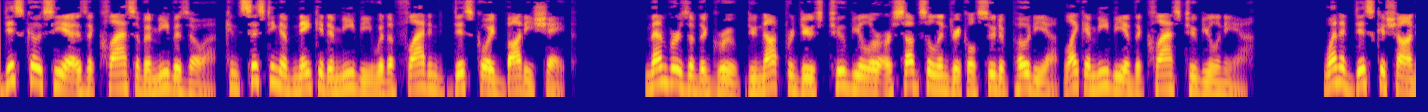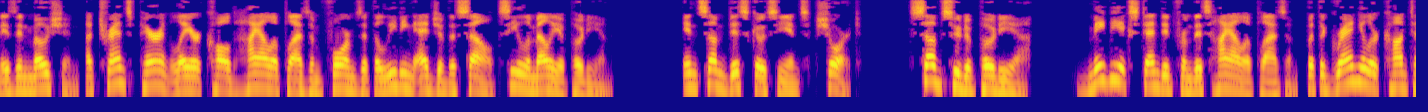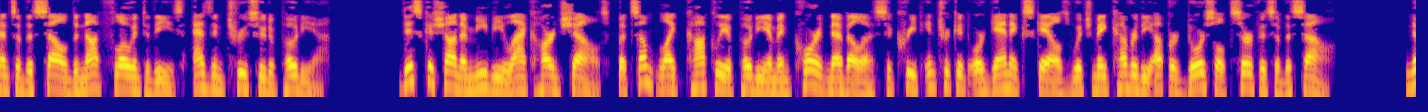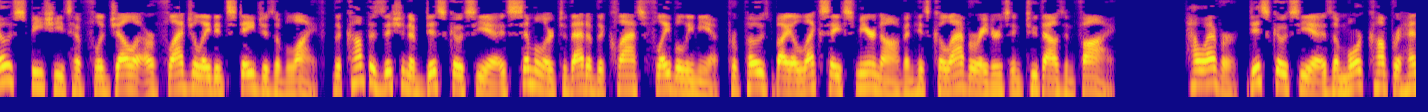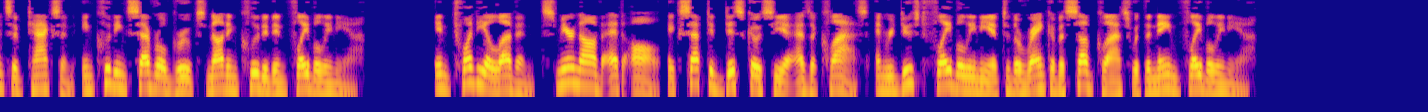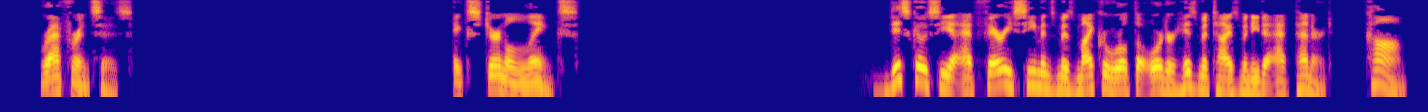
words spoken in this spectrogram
Discosea is a class of amoebozoa, consisting of naked amoebae with a flattened, discoid body shape. Members of the group do not produce tubular or subcylindrical pseudopodia, like amoebae of the class Tubulinea. When a discosean is in motion, a transparent layer called hyaloplasm forms at the leading edge of the cell see. In some discoseans, short subpseudopodia may be extended from this hyaloplasm, but the granular contents of the cell do not flow into these, as in true pseudopodia. Discosean amoebae lack hard shells, but some, like Cochliopodium and Korotnevella secrete intricate organic scales which may cover the upper dorsal surface of the cell. No species have flagella or flagellated stages of life. The composition of Discosea is similar to that of the class Flabellinea, proposed by Alexey Smirnov and his collaborators in 2005. However, Discosea is a more comprehensive taxon, including several groups not included in Flabellinea. In 2011, Smirnov et al. accepted Discosea as a class, and reduced Flabellinea to the rank of a subclass with the name Flabellinia. References External links Discosia at Fairy Siemensmas Microworld The order Himatismenida at Pennard Com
